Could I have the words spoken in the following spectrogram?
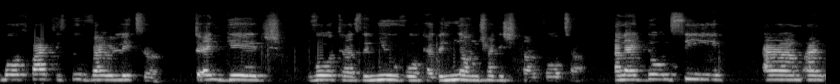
Both parties do very little to engage voters, the new voter, the non-traditional voter. And I don't see um, and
